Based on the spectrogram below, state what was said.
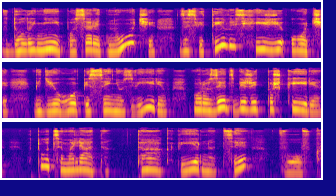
В долині посеред ночі засвітились хижі очі. Від його пісень у звірів морозець біжить по шкірі. Хто це малята? Так, вірно, це вовк.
